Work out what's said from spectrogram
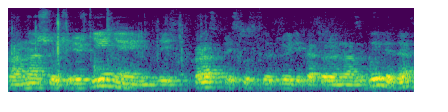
а, наше учреждение, здесь как раз присутствуют люди, которые у нас были, да,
